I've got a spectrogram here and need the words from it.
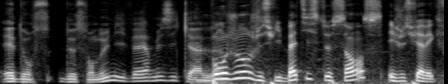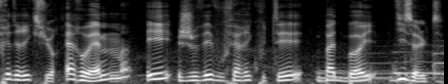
et de son univers musical. Bonjour, je suis Baptiste Sens et je suis avec Frédéric sur REM et je vais vous faire écouter Bad Boy d'Iselt.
